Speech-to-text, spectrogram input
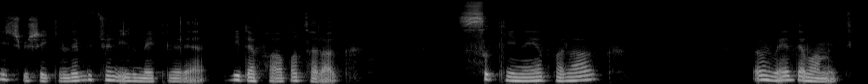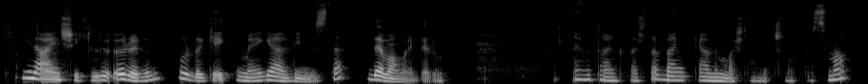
hiçbir şekilde bütün ilmeklere bir defa batarak sık iğne yaparak örmeye devam ettik. Yine aynı şekilde örelim. Buradaki eklemeye geldiğimizde devam edelim. Evet arkadaşlar ben geldim başlangıç noktasına.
